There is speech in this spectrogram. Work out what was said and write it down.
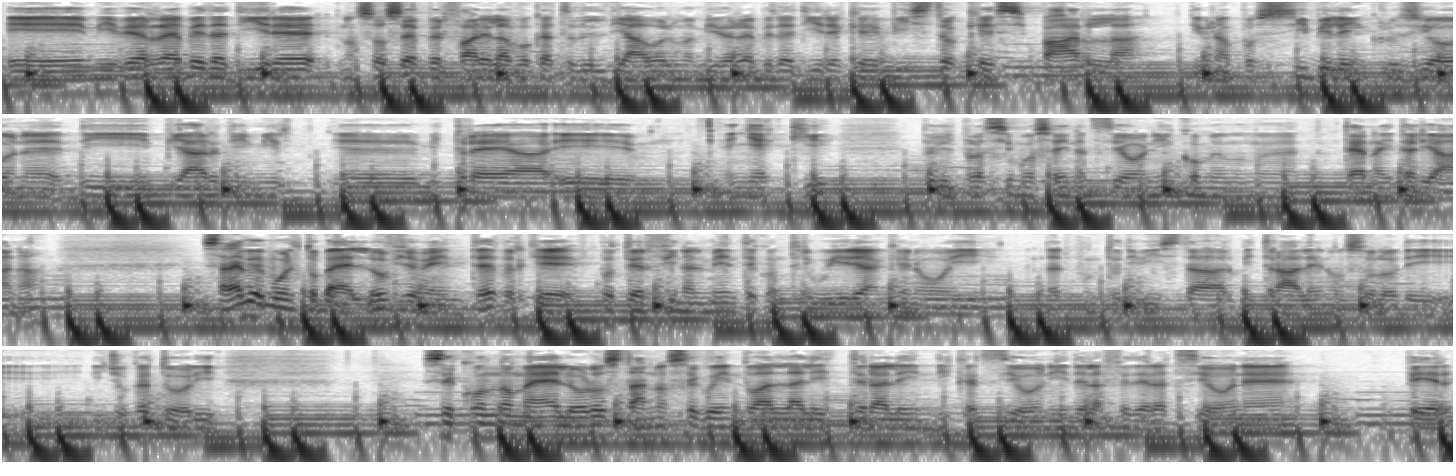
E mi verrebbe da dire, non so se è per fare l'avvocato del diavolo, ma mi verrebbe da dire che visto che si parla di una possibile inclusione di Piardi, Mir- eh, Mitrea e, e Gnecchi per il prossimo Sei Nazioni come un'interna italiana, sarebbe molto bello ovviamente perché poter finalmente contribuire anche noi dal punto di vista arbitrale, non solo dei, dei giocatori, secondo me loro stanno seguendo alla lettera le indicazioni della federazione per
